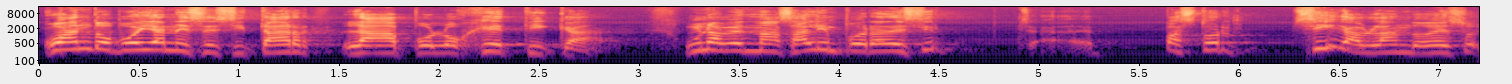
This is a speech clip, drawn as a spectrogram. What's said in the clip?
¿Cuándo voy a necesitar la apologética? Una vez más, alguien podrá decir, pastor, siga hablando de eso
